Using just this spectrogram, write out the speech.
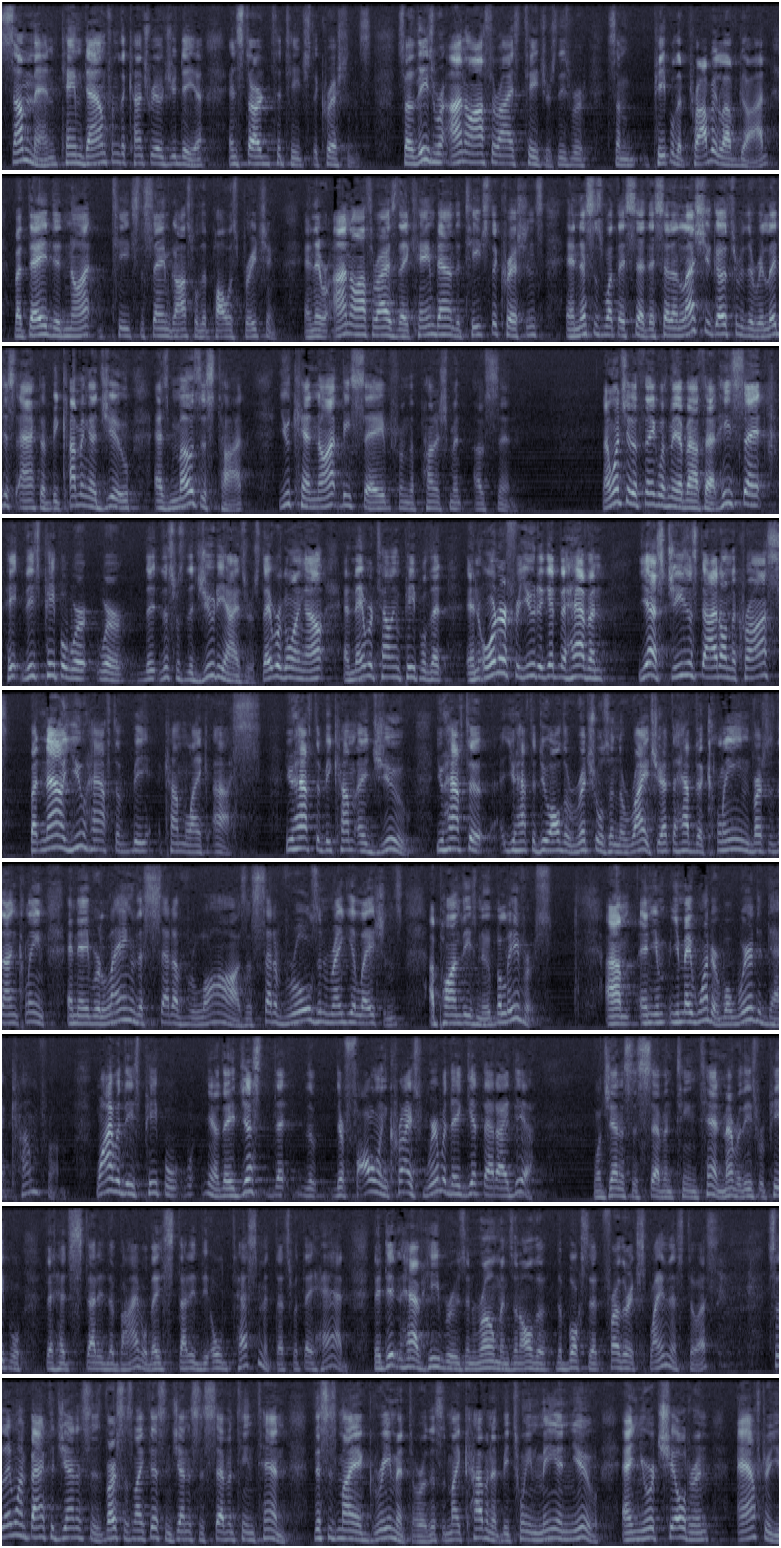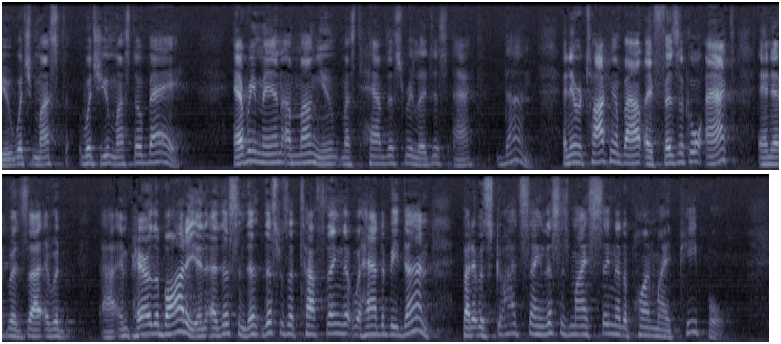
Some men came down from the country of Judea and started to teach the Christians. So these were unauthorized teachers. These were some people that probably loved God, but they did not teach the same gospel that Paul was preaching and they were unauthorized. They came down to teach the Christians, and this is what they said. They said, Unless you go through the religious act of becoming a Jew, as Moses taught, you cannot be saved from the punishment of sin. Now, I want you to think with me about that. He's saying he, these people were, were th- this was the Judaizers. They were going out and they were telling people that in order for you to get to heaven, yes, Jesus died on the cross, but now you have to become like us. You have to become a Jew. You have to, you have to do all the rituals and the rites. You have to have the clean versus the unclean. And they were laying the set of laws, a set of rules and regulations upon these new believers. Um, and you, you may wonder, well, where did that come from? Why would these people, you know, they just, that the, they're following Christ. Where would they get that idea? Well, Genesis 17:10. Remember, these were people that had studied the Bible. They studied the Old Testament. That's what they had. They didn't have Hebrews and Romans and all the, the books that further explain this to us. So they went back to Genesis, verses like this in Genesis 17:10. This is my agreement or this is my covenant between me and you and your children after you which must which you must obey. Every man among you must have this religious act done. And they were talking about a physical act and it was uh, it would uh, impair the body and uh, this and this, this was a tough thing that had to be done. But it was God saying, "This is my signet upon my people."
